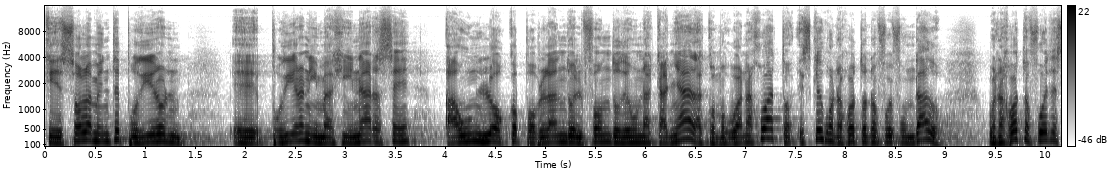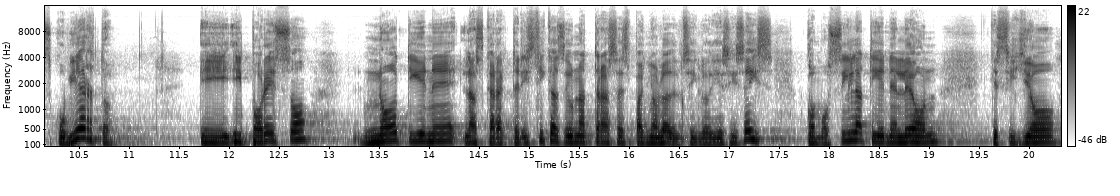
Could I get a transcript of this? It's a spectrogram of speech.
que solamente pudieron eh, pudieran imaginarse a un loco poblando el fondo de una cañada como Guanajuato. Es que Guanajuato no fue fundado, Guanajuato fue descubierto y, por eso no tiene las características de una traza española del siglo XVI, como sí la tiene León, que siguió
